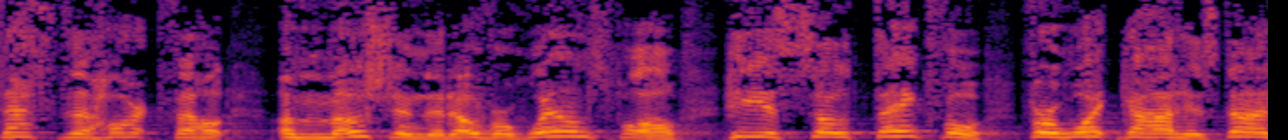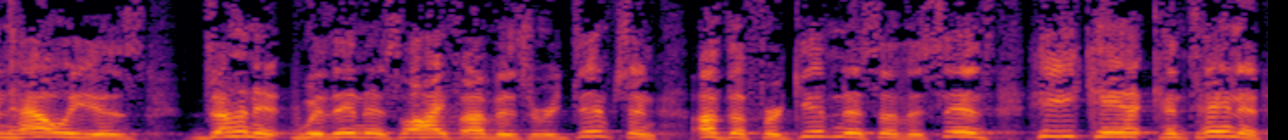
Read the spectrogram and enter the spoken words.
That's the heartfelt emotion that overwhelms Paul. He is so thankful for what God has done, how he has done it within his life of his redemption, of the forgiveness of his sins. He can't contain it.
